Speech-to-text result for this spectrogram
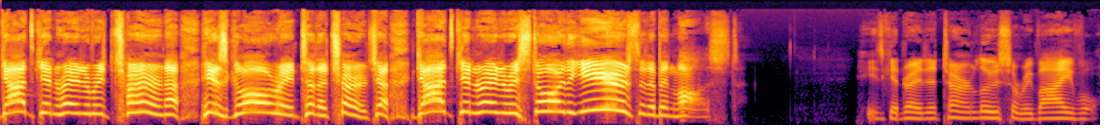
God's getting ready to return uh, His glory to the church. Uh, God's getting ready to restore the years years that have been lost. He's getting ready to turn loose a revival,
